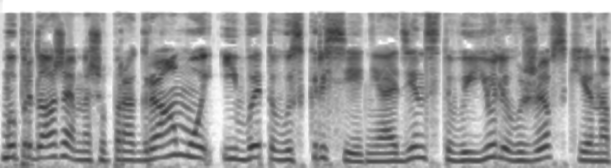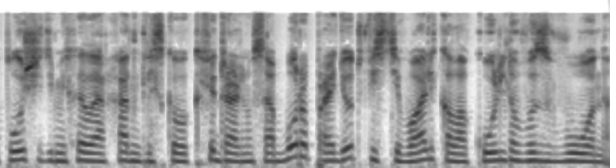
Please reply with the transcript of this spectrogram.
Мы продолжаем нашу программу, и в это воскресенье, 11 июля, в Ижевске на площади Михаила Архангельского кафедрального собора пройдет фестиваль колокольного звона.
